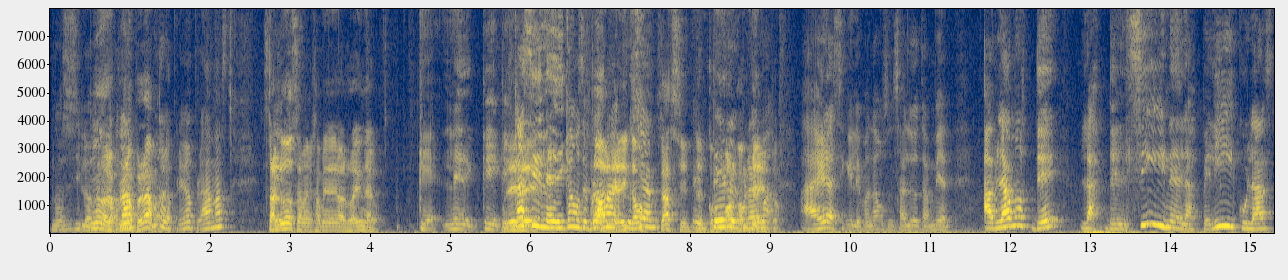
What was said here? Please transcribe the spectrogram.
No sé si lo Uno de los primeros programas. Uno de los primeros programas. Saludos a Benjamín de la Reina. Que, le, que, que Le- casi le- le dedicamos el No, programa le dedicamos casi por completo. a él, así que le mandamos un saludo también. Hablamos de las, del cine, de las películas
